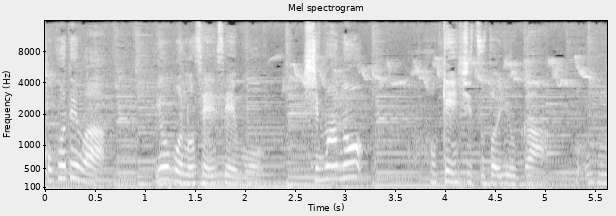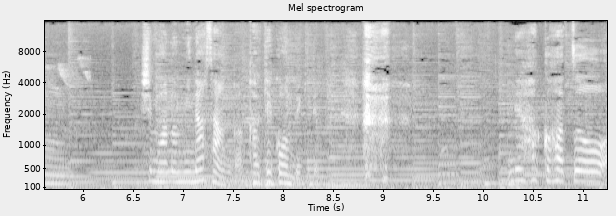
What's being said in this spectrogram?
ここでは養護の先生も島の保健室というか、うん、島の皆さんが駆け込んできて。で白髪を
